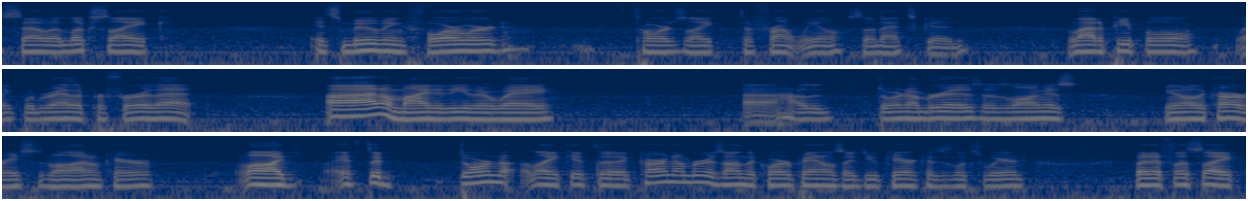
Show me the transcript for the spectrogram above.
So it looks like it's moving forward towards like the front wheel, so that's good. A lot of people like would rather prefer that. Uh, I don't mind it either way. Uh, how the door number is, as long as you know the car races well. I don't care. Well, I if the door like if the car number is on the quarter panels, I do care because it looks weird. But if it's like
